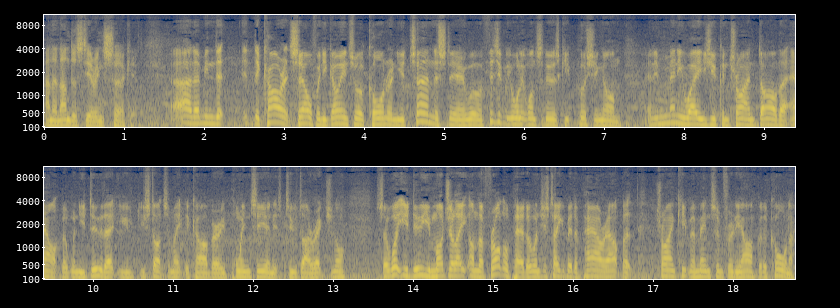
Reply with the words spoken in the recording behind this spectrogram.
and an understeering circuit? Uh, I mean, the, the, car itself, when you go into a corner and you turn the steering wheel, and physically all it wants to do is keep pushing on. And in many ways, you can try and dial that out. But when you do that, you, you start to make the car very pointy and it's two directional. So what you do, you modulate on the throttle pedal and just take a bit of power out, but try and keep momentum through the arc of the corner.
